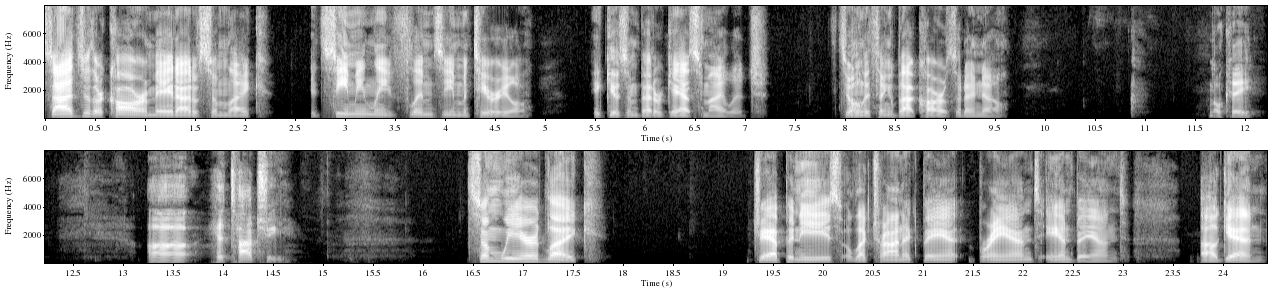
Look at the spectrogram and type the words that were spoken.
sides of their car are made out of some like it's seemingly flimsy material. It gives them better gas mileage. It's the Oh. only thing about cars that I know. Okay. Uh, Hitachi. Some weird like Japanese electronic band, brand and band uh, again,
